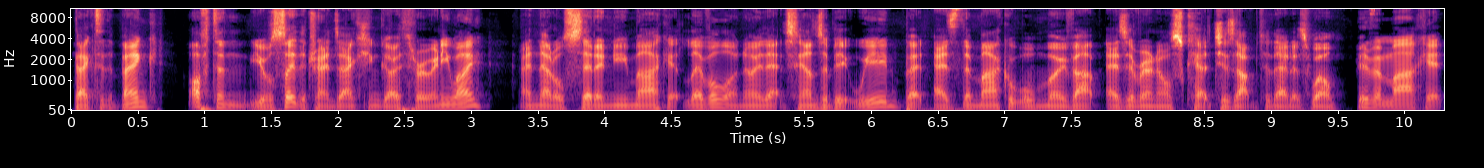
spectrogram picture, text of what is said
back to the bank. Often you'll see the transaction go through anyway, and that'll set a new market level. I know that sounds a bit weird, but as the market will move up as everyone else catches up to that as well. Bit of a market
